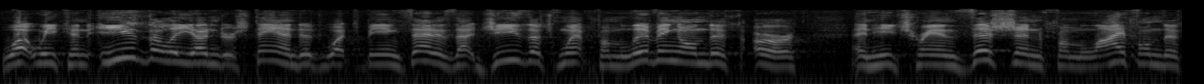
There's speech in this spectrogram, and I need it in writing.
What we can easily understand is what's being said is that Jesus went from living on this earth and he transitioned from life on this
